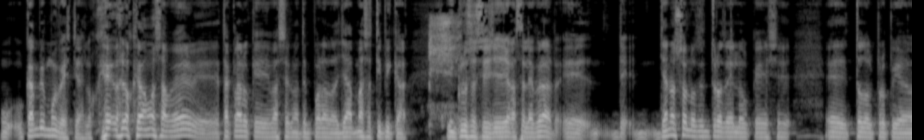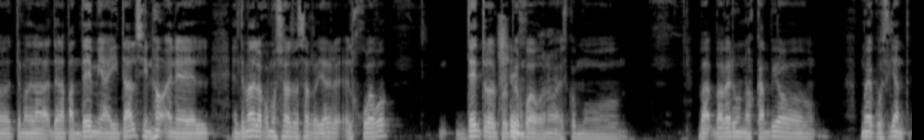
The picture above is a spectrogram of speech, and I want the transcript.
un cambio muy bestias. Lo que, lo que vamos a ver, eh, está claro que va a ser una temporada ya más atípica, incluso si se llega a celebrar, eh, de, ya no solo dentro de lo que es eh, todo el propio tema de la, de la pandemia y tal, sino en el, el tema de lo, cómo se va a desarrollar el, el juego dentro del propio sí. juego, ¿no? Es como, va, va a haber unos cambios muy acuciante.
